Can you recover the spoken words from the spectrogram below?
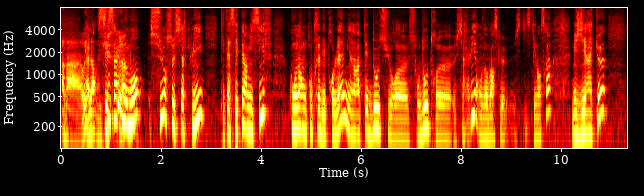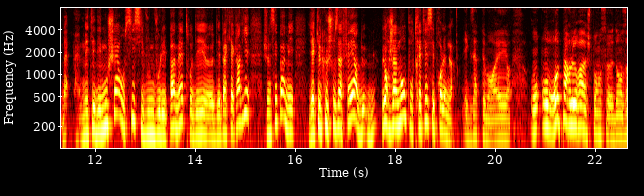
Ah bah oui. Alors c'est simplement sur ce circuit qui est assez permissif qu'on a rencontré des problèmes. Il y en aura peut-être d'autres sur, euh, d'autres euh, circuits. On va voir ce que- ce qui- qu'il sera. Mais je dirais que bah, mettez des mouchards aussi si vous ne voulez pas mettre des, euh, des bacs à gravier. Je ne sais pas, mais il y a quelque chose à faire urgemment pour traiter ces problèmes-là. Exactement. On, reparlera, je pense, dans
